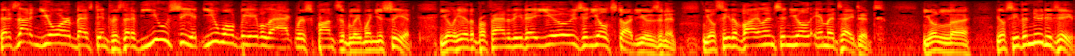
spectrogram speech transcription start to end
That it's not in your best interest. That if you see it, you won't be able to act responsibly when you see it. You'll hear the profanity they use and you'll start using it. You'll see the violence and you'll imitate it. You'll, uh, you'll see the nudity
